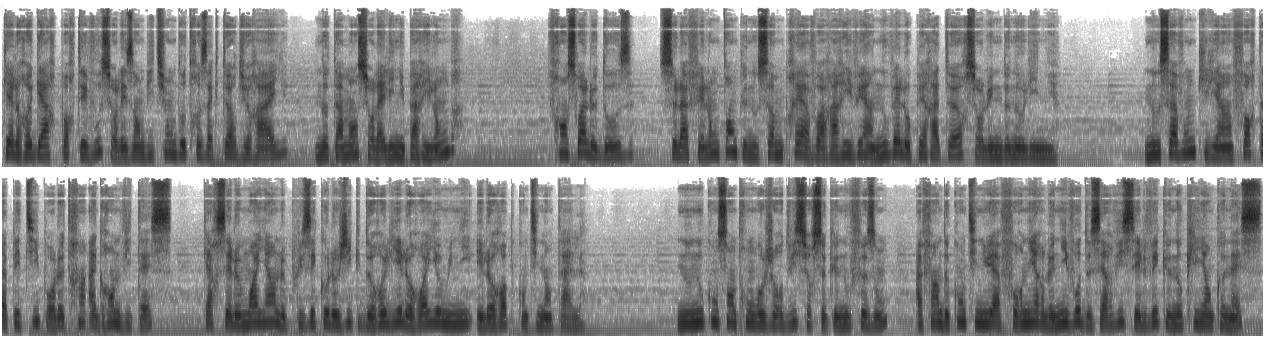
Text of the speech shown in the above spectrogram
Quel regard portez-vous sur les ambitions d'autres acteurs du rail, notamment sur la ligne Paris-Londres? François Ledoz, cela fait longtemps que nous sommes prêts à voir arriver un nouvel opérateur sur l'une de nos lignes. Nous savons qu'il y a un fort appétit pour le train à grande vitesse, car c'est le moyen le plus écologique de relier le Royaume-Uni et l'Europe continentale. Nous nous concentrons aujourd'hui sur ce que nous faisons, afin de continuer à fournir le niveau de service élevé que nos clients connaissent,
